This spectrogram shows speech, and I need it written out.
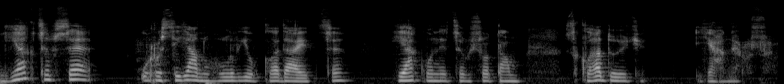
Як це все у росіян у голові вкладається? Як вони це все там складують, я не розумію.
